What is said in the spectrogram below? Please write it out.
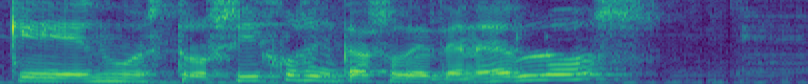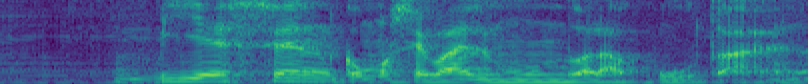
que nuestros hijos, en caso de tenerlos, viesen cómo se va el mundo a la puta, ¿eh?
